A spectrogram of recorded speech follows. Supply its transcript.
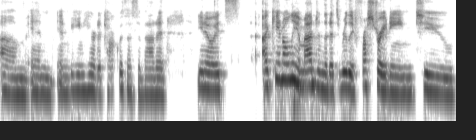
um, and and being here to talk with us about it. You know, it's I can only imagine that it's really frustrating to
